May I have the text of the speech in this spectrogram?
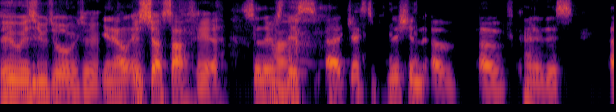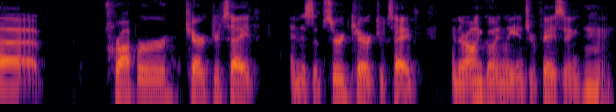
Who is you talking to? you know It's just us here. so there's Uh-huh. this uh, juxtaposition of of kind of this uh, proper character type and this absurd character type, and they're ongoingly interfacing. Mm.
